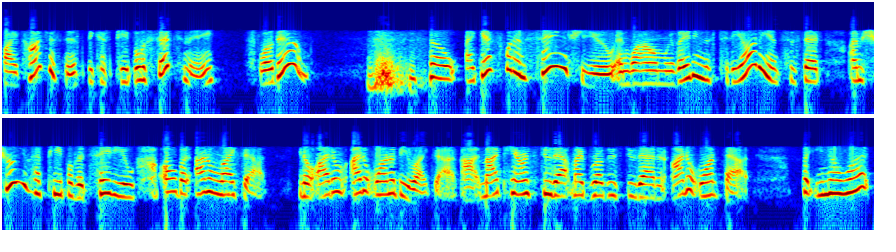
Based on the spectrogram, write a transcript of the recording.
by consciousness because people have said to me, slow down. so I guess what I'm saying to you, and while I'm relating this to the audience, is that I'm sure you have people that say to you, "Oh, but I don't like that. You know, I don't. I don't want to be like that. I, my parents do that. My brothers do that, and I don't want that." But you know what?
